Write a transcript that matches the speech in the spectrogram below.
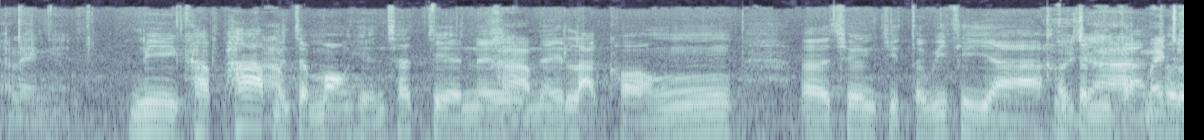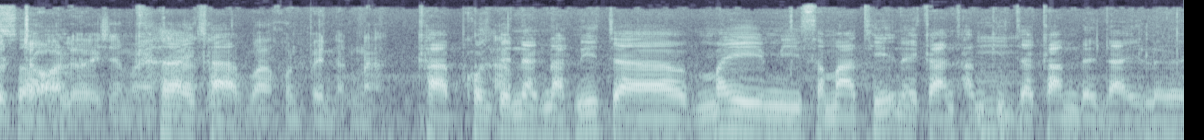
อะไรเงี้ย มีครับภาพมันจะมองเห็นชัดเจนในครับ ในหลักของเอ่อเชิงจิตวิทยาคือจะมีการไม่ทจดดสอบจ่อเลยใช่ไหมใช่ถ้าคสมรับมติว่าคนเป็นหนัก ครับ คนเป็นหนัก ๆ นี่จะไม่มีสมาธิในการทำกิจกรรมใด ๆ เลย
